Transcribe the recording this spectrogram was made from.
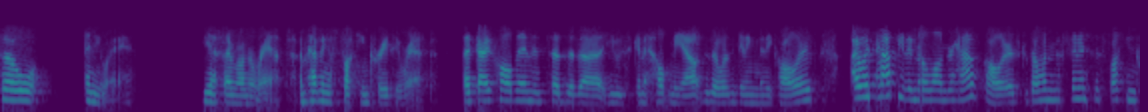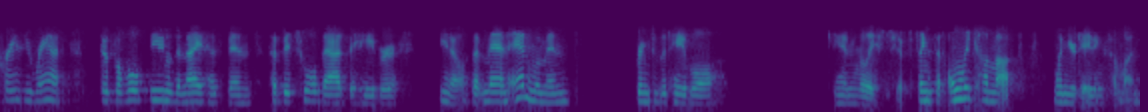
So, anyway, yes, I'm on a rant. I'm having a fucking crazy rant. That guy called in and said that uh, he was going to help me out because I wasn't getting many callers. I was happy to no longer have callers because I wanted to finish this fucking crazy rant because the whole theme of the night has been habitual bad behavior, you know, that men and women bring to the table in relationships, things that only come up when you're dating someone.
